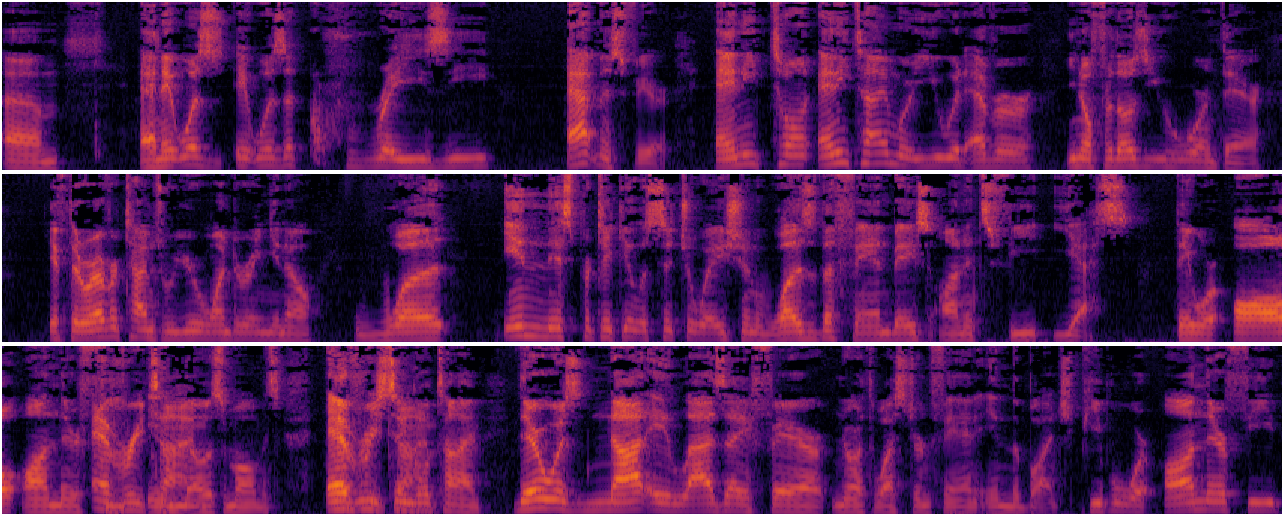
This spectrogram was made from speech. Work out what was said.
Um, and it was it was a crazy atmosphere. Any to- any time where you would ever, you know, for those of you who weren't there, if there were ever times where you're wondering, you know, what in this particular situation was the fan base on its feet? Yes. They were all on their feet Every in those moments. Every, Every single time. time. There was not a laissez-faire Northwestern fan in the bunch. People were on their feet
